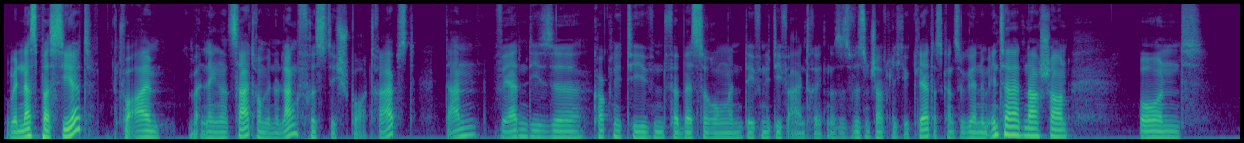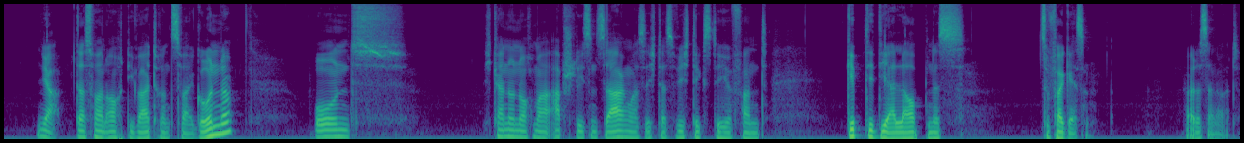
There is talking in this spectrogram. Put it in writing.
Und wenn das passiert, vor allem über einen längeren Zeitraum, wenn du langfristig Sport treibst, dann werden diese kognitiven Verbesserungen definitiv eintreten. Das ist wissenschaftlich geklärt, das kannst du gerne im Internet nachschauen. Und ja, das waren auch die weiteren zwei Gründe. Und ich kann nur noch mal abschließend sagen, was ich das Wichtigste hier fand. Gib dir die Erlaubnis zu vergessen. Hör das erneut.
